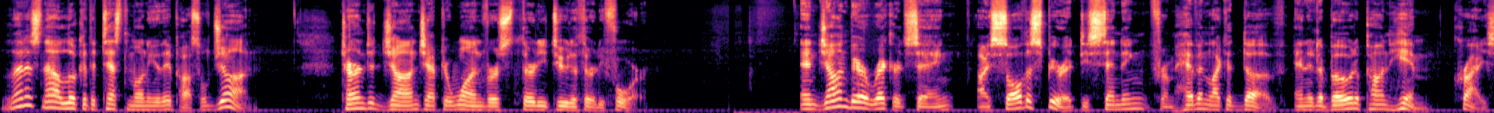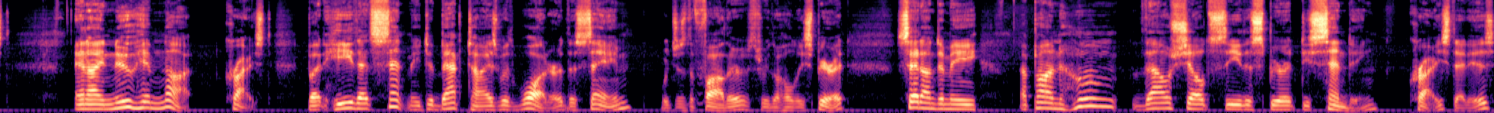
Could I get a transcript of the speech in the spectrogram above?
Let us now look at the testimony of the Apostle John. Turn to John chapter 1, verse 32 to 34. And John bare record, saying, I saw the Spirit descending from heaven like a dove, and it abode upon him, Christ and I knew him not, Christ, but he that sent me to baptize with water, the same, which is the Father through the Holy Spirit, said unto me, Upon whom thou shalt see the Spirit descending, Christ, that is,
